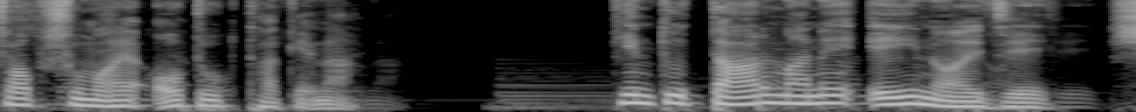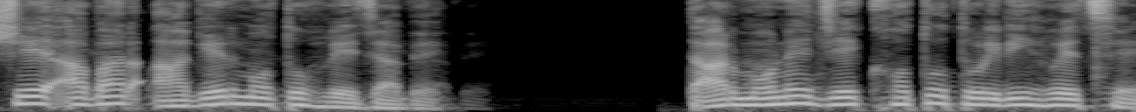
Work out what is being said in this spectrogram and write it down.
সব সময় অটুট থাকে না। কিন্তু তার মানে এই নয় যে, সে আবার আগের মতো হয়ে যাবে। তার মনে যে ক্ষত তৈরি হয়েছে,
